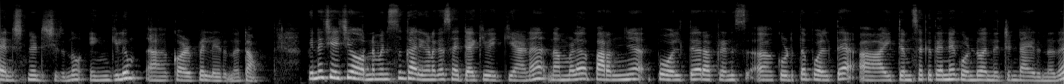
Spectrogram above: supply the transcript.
ടെൻഷൻ അടിച്ചിരുന്നു. എങ്കിലും കുഴപ്പമില്ലായിരുന്നു കേട്ടോ. പിന്നെ ചേച്ചി ഓർണമെന്റ്സും കാര്യങ്ങളൊക്കെ സെറ്റാക്കി വെക്കുകയാണ്. നമ്മൾ പറഞ്ഞ പോലത്തെ റെഫറൻസ് കൊടുത്ത പോലത്തെ ഐറ്റംസ് ഒക്കെ തന്നെ കൊണ്ടുവന്നിട്ടുണ്ടായിരുന്നത്.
